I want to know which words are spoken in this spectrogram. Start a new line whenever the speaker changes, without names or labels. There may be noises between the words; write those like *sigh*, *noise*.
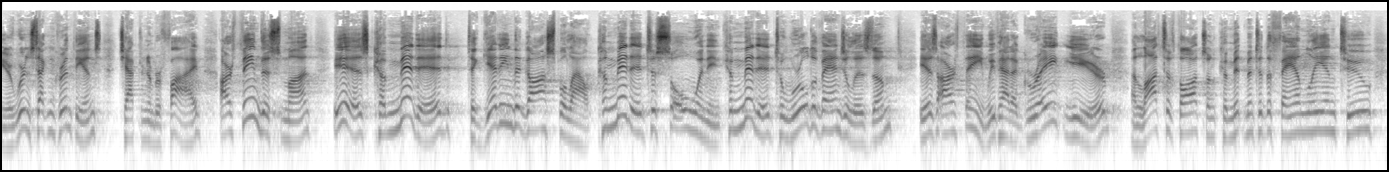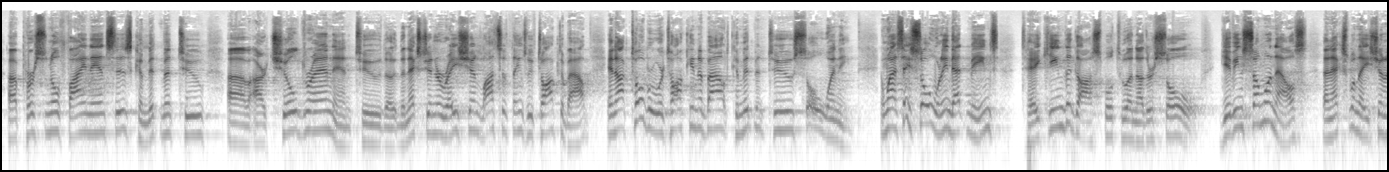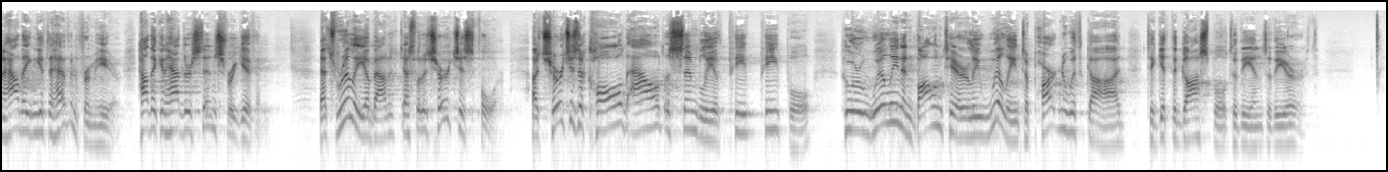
Here. We're in 2 Corinthians chapter number 5. Our theme this month is committed to getting the gospel out, committed to soul winning, committed to world evangelism is our theme. We've had a great year and lots of thoughts on commitment to the family and to uh, personal finances, commitment to uh, our children and to the, the next generation. Lots of things we've talked about. In October, we're talking about commitment to soul winning. And when I say soul winning, that means taking the gospel to another soul, giving someone else an explanation on how they can get to heaven from here, how they can have their sins forgiven. That's really about it. That's what a church is for. A church is a called out assembly of pe- people who are willing and voluntarily willing to partner with God to get the gospel to the ends of the earth.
